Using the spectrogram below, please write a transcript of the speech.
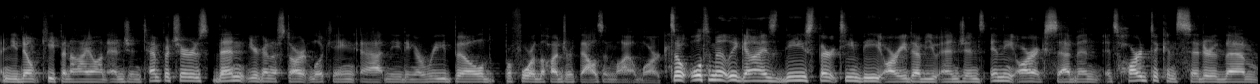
and you don't keep an eye on engine temperatures, then you're gonna start looking at needing a rebuild before the 100,000 mile mark. So ultimately guys, these 13B REW engines in the RX-7, it's hard to consider consider them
